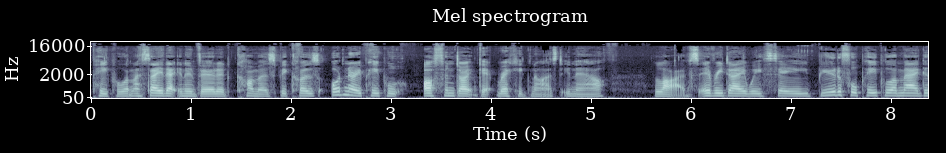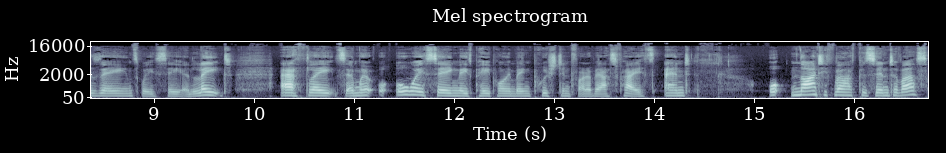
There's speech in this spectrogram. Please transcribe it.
people. And I say that in inverted commas because ordinary people often don't get recognised in our lives. Every day we see beautiful people in magazines, we see elite athletes, and we're always seeing these people and being pushed in front of our face. And 95% of us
